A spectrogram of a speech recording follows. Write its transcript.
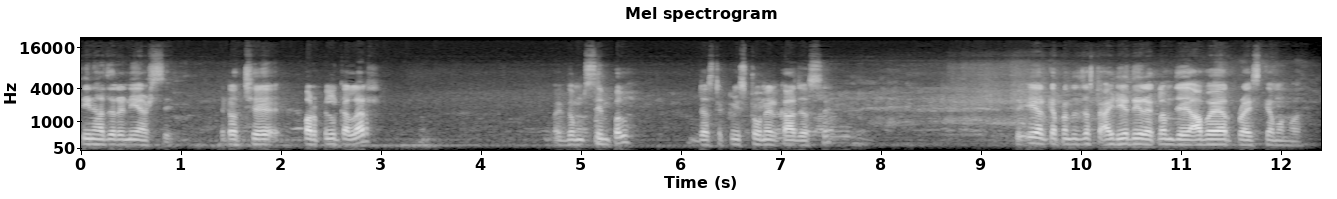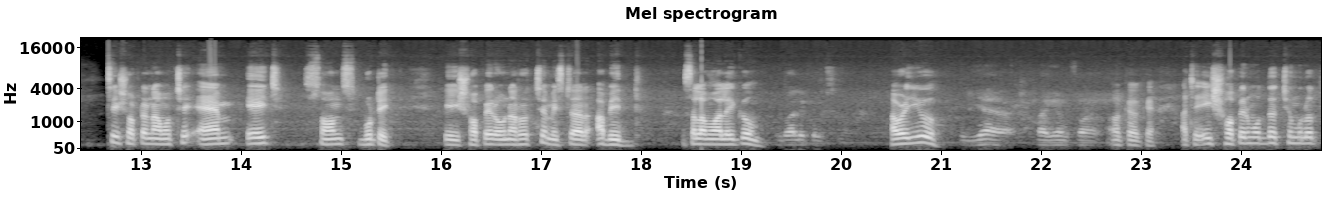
তিন হাজারে নিয়ে আসছি। এটা হচ্ছে পার্পল কালার একদম সিম্পল জাস্ট একটু স্টোনের কাজ আছে। তো এই আর কি আপনাদের জাস্ট আইডিয়া দিয়ে রাখলাম যে আবায়ার প্রাইস কেমন হয়। সেই শপটার নাম হচ্ছে এম এইচ সন্স বুটিক এই শপের ওনার হচ্ছে মিস্টার আবিদ। আসসালামু আলাইকুম। হাউ আর ইউ ওকে ওকে আচ্ছা এই শপের মধ্যে হচ্ছে মূলত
